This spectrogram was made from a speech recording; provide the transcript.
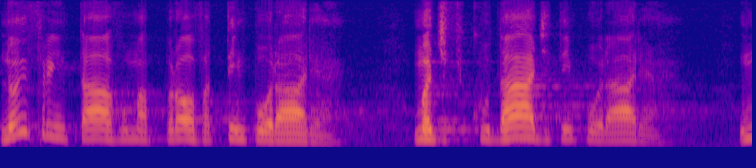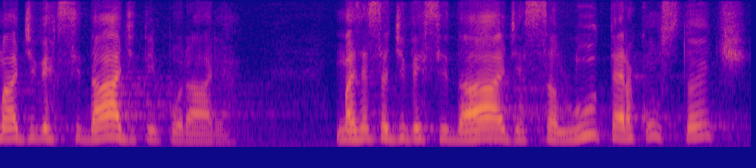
não enfrentava uma prova temporária, uma dificuldade temporária, uma adversidade temporária, mas essa adversidade, essa luta era constante.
